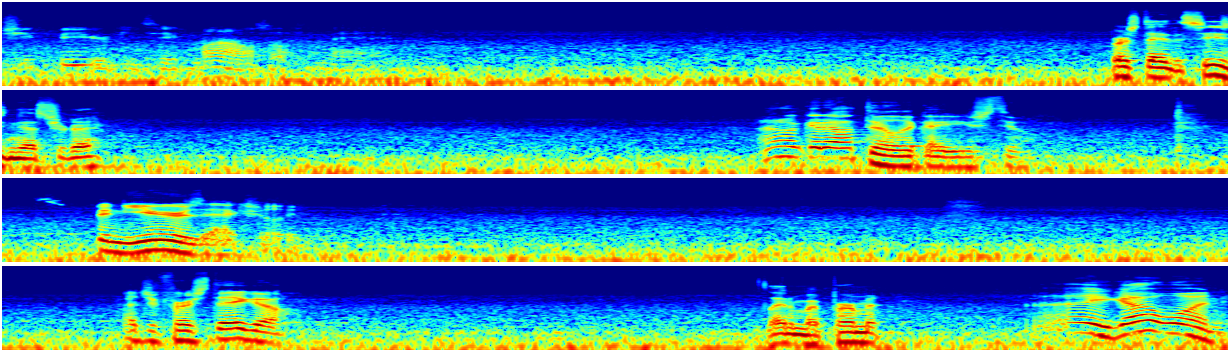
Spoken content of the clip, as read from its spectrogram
Cheap beer can take miles off a man. First day of the season yesterday. I don't get out there like I used to. It's been years, actually. How'd your first day go? Late on my permit. Hey, you got one.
